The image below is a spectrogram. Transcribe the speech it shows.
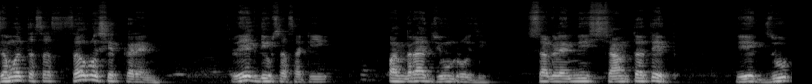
जमल तसं सर्व शेतकऱ्यांनी एक दिवसासाठी पंधरा जून रोजी सगळ्यांनी शांततेत एकजूट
